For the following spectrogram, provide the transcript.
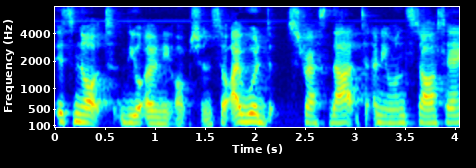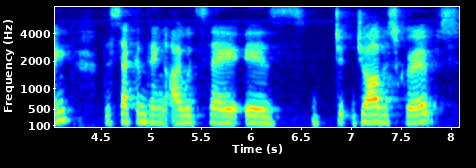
it's not your only option. So I would stress that to anyone starting. The second thing I would say is J- JavaScript.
